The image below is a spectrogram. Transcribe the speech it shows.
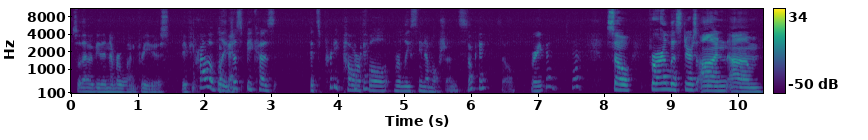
So that would be the number one for you. Just if you probably Okay. just because it's pretty powerful releasing emotions. okay. So Very good. Yeah. So for our listeners on um,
